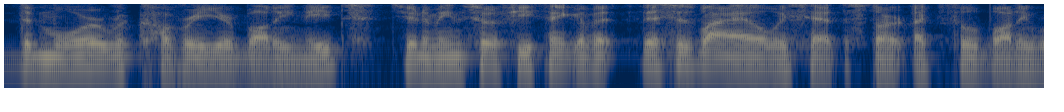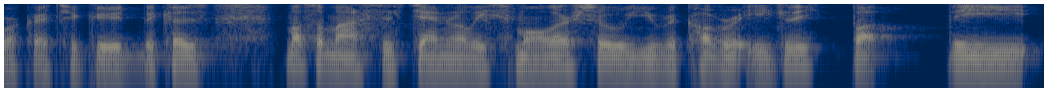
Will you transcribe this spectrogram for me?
the more recovery your body needs. Do you know what I mean? So if you think of it, this is why I always say at the start, like full body workouts are good because muscle mass is generally smaller. So you recover easily, but the,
